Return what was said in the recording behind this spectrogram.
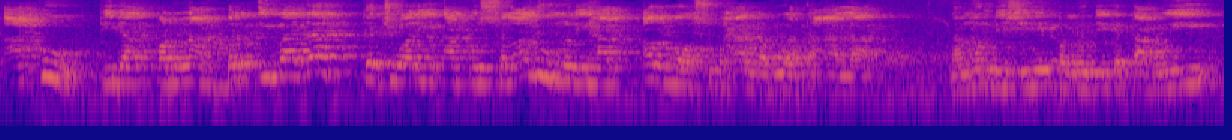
"Aku tidak pernah beribadah kecuali aku selalu melihat Allah Subhanahu wa taala." Namun di sini perlu diketahui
